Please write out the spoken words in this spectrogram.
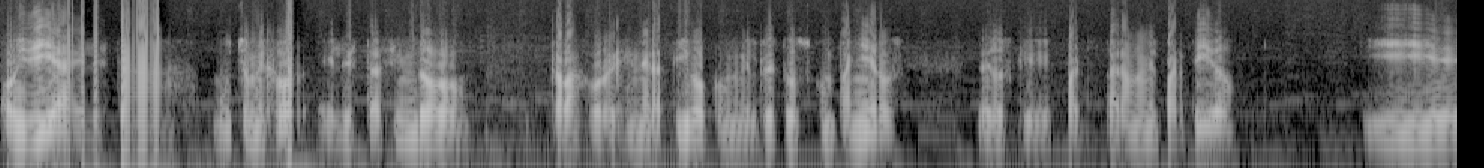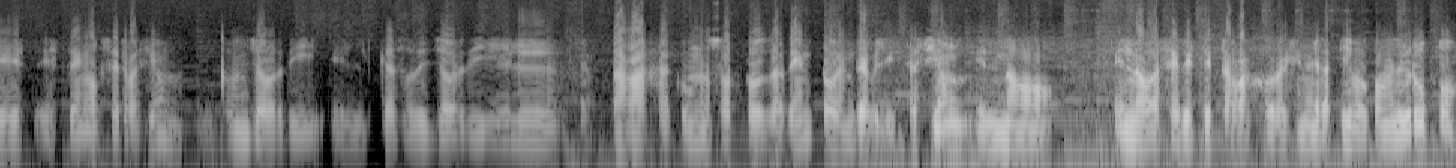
Hoy día él está mucho mejor, él está haciendo trabajo regenerativo con el resto de sus compañeros, de los que participaron en el partido y eh, está en observación con Jordi. El caso de Jordi, él trabaja con nosotros adentro en rehabilitación, él no, él no va a hacer este trabajo regenerativo con el grupo.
